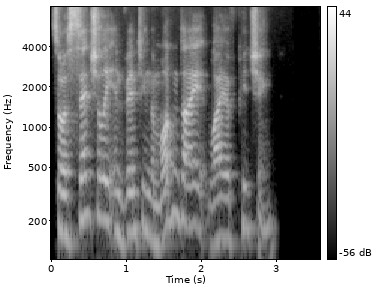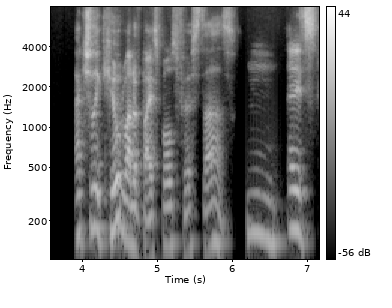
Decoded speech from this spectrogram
So essentially, inventing the modern day way of pitching actually killed one of baseball's first stars. Mm, it's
